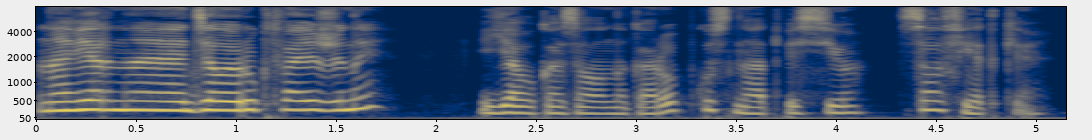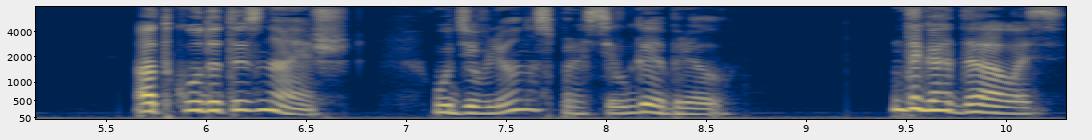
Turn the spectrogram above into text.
«Наверное, дело рук твоей жены?» Я указала на коробку с надписью «Салфетки». «Откуда ты знаешь?» — удивленно спросил Гэбриэл. «Догадалась»,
